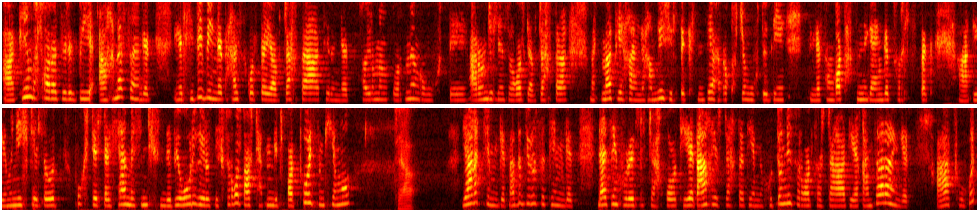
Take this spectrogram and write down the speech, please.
А тийм болохоор зэрэг би анханасаа ингээд ингээд хэдий би ингээд хай скулдаа явж байхдаа тэр ингээд 2000 3000 хүүхдээ 10 жилийн сургуульд явж байхдаа математикийнхаа ингээд хамгийн шилдэг гэсэн тий 20 30 хүүхдүүдийн ингээд сонгоод авсан нэг ангид суралцдаг. А тэгээ миний хичээлүүд бүх хичээлдээ сайн байсан ч гэсэндээ би өөрийгөө ерөөс их сургуульд орж чадна гэж боддгоо байсан гэх юм уу? За яг ч юм ингээд надад юусоо тийм ингээд найзын хүрээлэлж байхгүй тэгээд анх ирж байхдаа тийм хөдөөний сургууль сурж байгаа тэгээд ганцаараа ингээд Аз хүүхэд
